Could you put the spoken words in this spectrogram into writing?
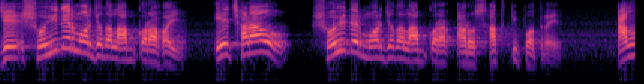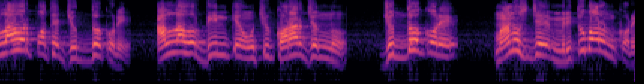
যে শহীদের মর্যাদা লাভ করা হয়, এছাড়াও শহীদের মর্যাদা লাভ করার আরও সাতটি পথ রয়েছে। আল্লাহর পথে যুদ্ধ করে, আল্লাহর দিনকে উঁচু করার জন্য যুদ্ধ করে মানুষ যে মৃত্যুবরণ করে,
